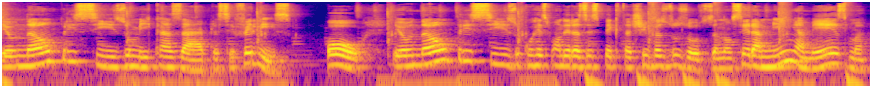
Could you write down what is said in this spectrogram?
eu não preciso me casar para ser feliz. Ou eu não preciso corresponder às expectativas dos outros, a não ser a minha mesma.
